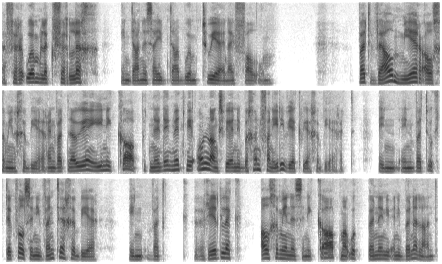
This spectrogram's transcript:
uh, vir 'n oomblik verlig en dan is hy daai boom 2 en hy val om. Wat wel meer algemeen gebeur en wat nou hier in die Kaap net net met weer onlangs weer in die begin van hierdie week weer gebeur het en en wat ook dikwels in die winter gebeur en wat redelik algemeen is in die Kaap maar ook binne in die, in die binneland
